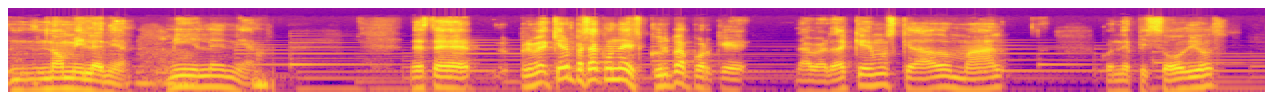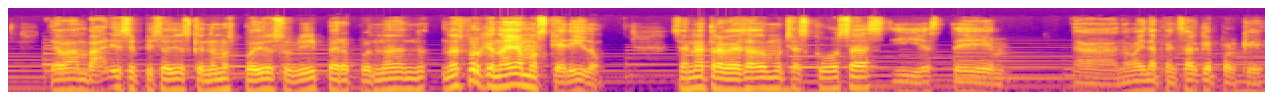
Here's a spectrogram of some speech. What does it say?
no millennial, milenial. Este, primero quiero empezar con una disculpa porque la verdad que hemos quedado mal con episodios. Llevan varios episodios que no hemos podido subir, pero pues no, no, no es porque no hayamos querido. Se han atravesado muchas cosas y este, ah, no vayan a pensar que porque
